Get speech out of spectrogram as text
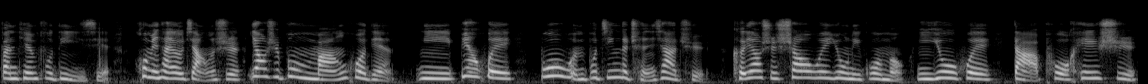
翻天覆地一些。后面他又讲的是，要是不忙活点，你便会波纹不惊的沉下去；可要是稍微用力过猛，你又会打破黑市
